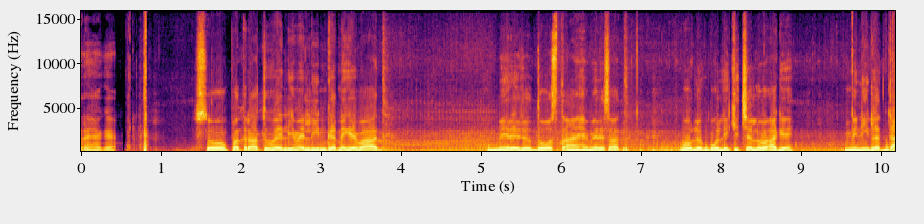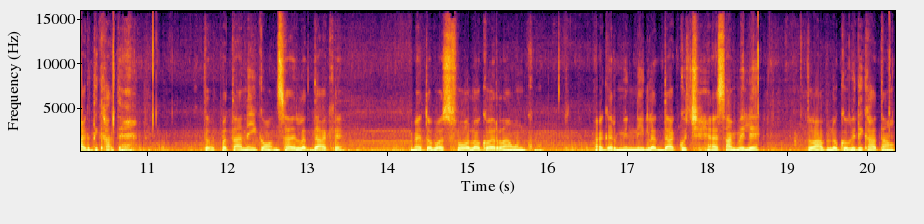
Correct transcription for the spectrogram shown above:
रह गए। सो so, पतरातू वैली में लीन करने के बाद मेरे जो दोस्त आए हैं मेरे साथ वो लोग बोले कि चलो आगे मिनी लद्दाख दिखाते हैं। तो पता नहीं कौन सा लद्दाख है। मैं तो बस फॉलो कर रहा हूँ उनको। अगर मिनी लद्दाख कुछ ऐसा मिले तो आप लोग को भी दिखाता हूँ।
